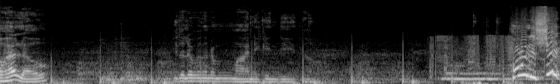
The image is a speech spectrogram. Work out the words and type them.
Oh, hello. May dalawa na namang mannequin dito. Holy shit!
